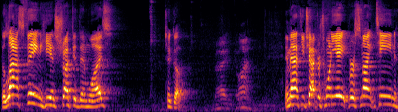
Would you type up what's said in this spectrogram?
the last thing he instructed them was to go. Right, come on. In Matthew chapter 28, verse 19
